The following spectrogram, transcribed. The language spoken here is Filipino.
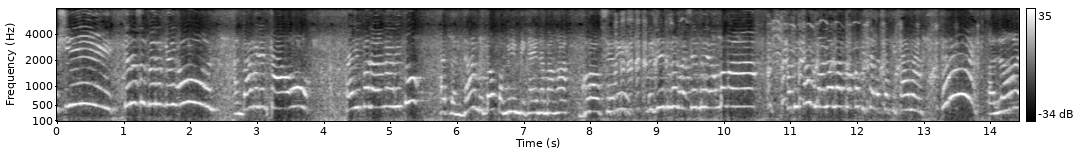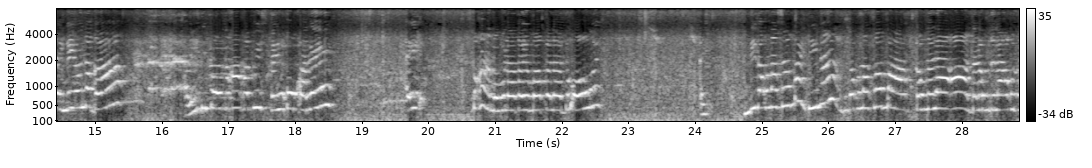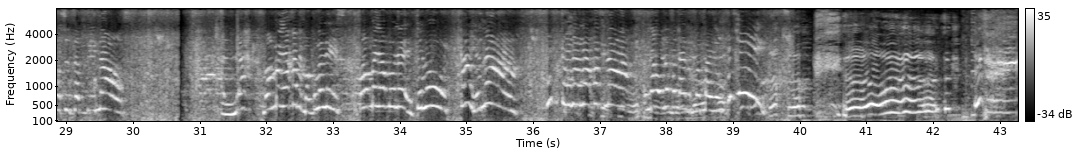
Beshi! Tara sa barangay hall! Ang dami ng tao! Tayo pala ang narito! At ang dami daw pamimigay ng mga grocery. May general assembly ang mga kapitan, malalaga kapitan at kapitana. Tara! Ala, eh ngayon na ga? Alay, hindi pa ako nakakabis. Kayo kong are. Ay, baka naman wala tayong mga pala doon. Ay, hindi na ako nasama, hindi na. Hindi na ako nasama. Ikaw na lang, ah. Dalawang dala ako ng sa Sardinas. Ala, mamaya ka na magwalis. Mamaya mo na eh, tuloy. Kaya na. Kaya lalakad na. Naula pa tayo magpapayo. Sige.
